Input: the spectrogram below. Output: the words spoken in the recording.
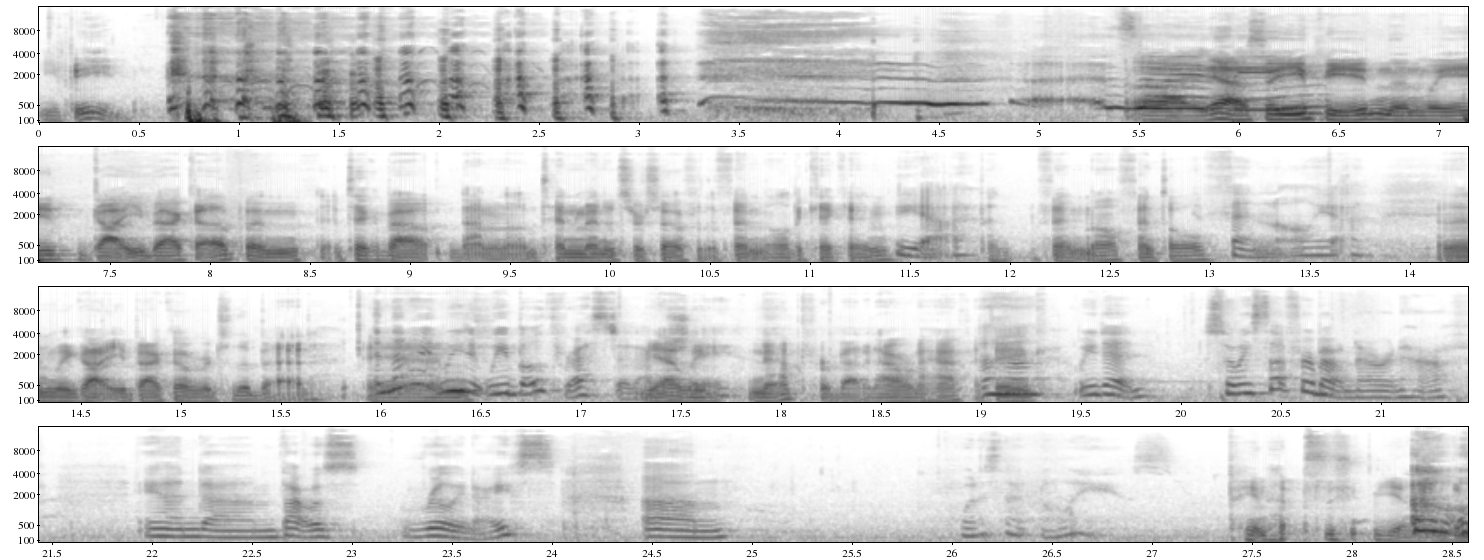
You peed. Uh, yeah, so you peed. and then we got you back up, and it took about I don't know ten minutes or so for the fentanyl to kick in. Yeah, Fen- Fentanyl, fentanyl, fentanyl. Yeah, and then we got you back over to the bed. and, then we we both rested yeah, we napped for about an hour and a half, I Uh-huh, think. we did. So we slept for about an hour and a half, and um, that was really nice. Um, what is that noise? Peanuts yelling in the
